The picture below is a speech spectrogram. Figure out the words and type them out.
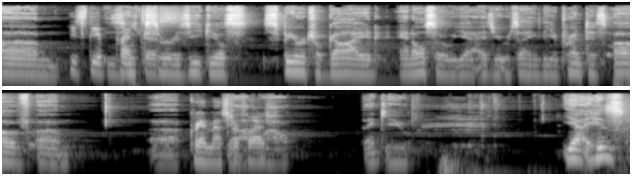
um, he's the apprentice. or Ezekiel's spiritual guide, and also, yeah, as you were saying, the apprentice of um, uh, Grandmaster God, Flash. Wow, thank you. Yeah, his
